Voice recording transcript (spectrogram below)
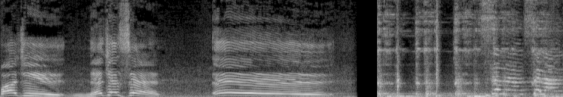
bacı. Necesin? Eee. Selam selam.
